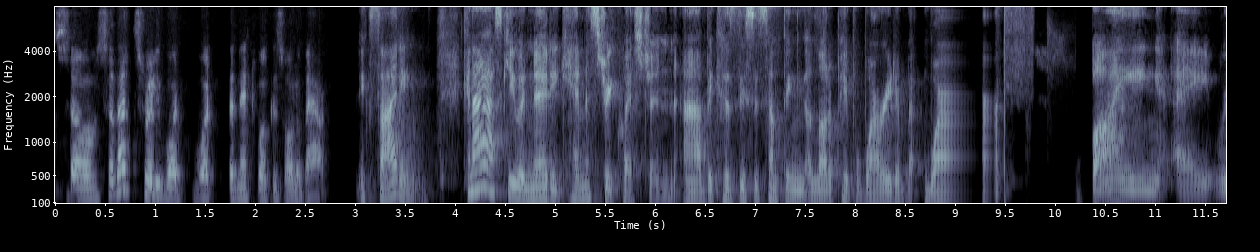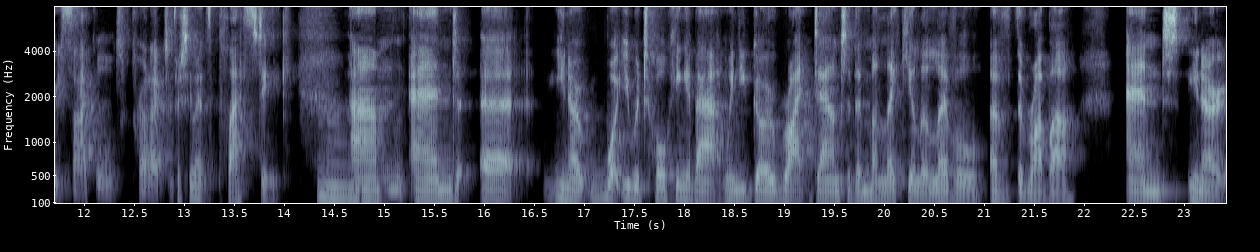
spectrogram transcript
so so that's really what what the network is all about Exciting. Can I ask you a nerdy chemistry question? Uh, because this is something a lot of people worried about. Buying a recycled product, especially when it's plastic. Um, and uh, you know what you were talking about when you go right down to the molecular level of the rubber, and you know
